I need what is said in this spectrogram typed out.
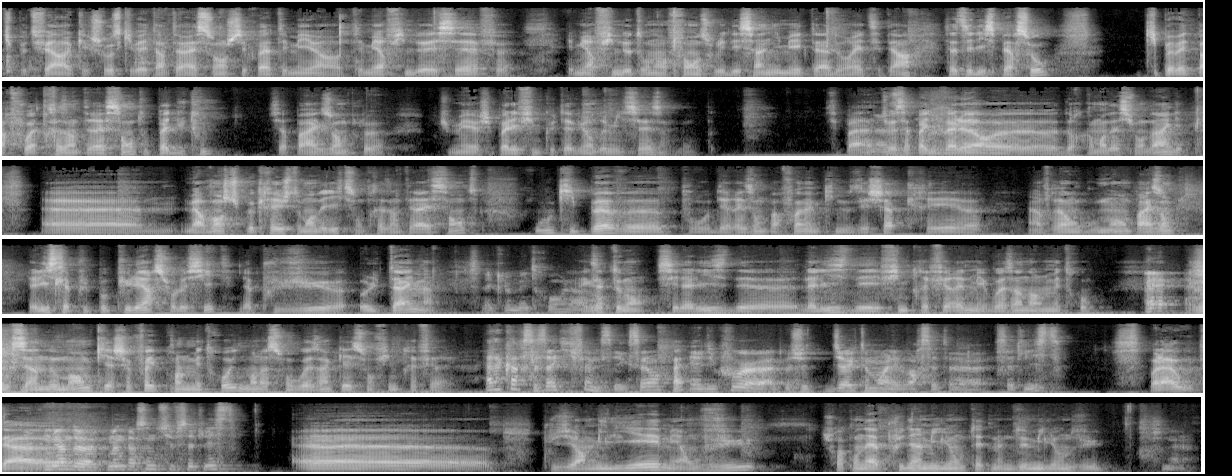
tu peux te faire quelque chose qui va être intéressant, je sais pas, tes meilleurs tes meilleurs films de SF, les meilleurs films de ton enfance ou les dessins animés que tu as adoré, etc. Ça c'est des listes perso qui peuvent être parfois très intéressantes ou pas du tout. C'est par exemple, tu mets je sais pas les films que tu as vus en 2016. Bon, c'est pas, tu vois, ça n'a pas une valeur euh, de recommandation dingue. Euh, mais en revanche, tu peux créer justement des listes qui sont très intéressantes ou qui peuvent, euh, pour des raisons parfois même qui nous échappent, créer euh, un vrai engouement. Par exemple, la liste la plus populaire sur le site, la plus vue euh, all time. C'est avec le métro là. Exactement. C'est la liste de, la liste des films préférés de mes voisins dans le métro. Et donc c'est un de nos membres qui à chaque fois il prend le métro, il demande à son voisin quel est son film préféré. Ah d'accord, c'est ça qu'il fait, mais c'est excellent. Ouais. Et du coup, euh, je vais directement aller voir cette cette liste. Voilà où t'as. Combien de combien de personnes suivent cette liste? Euh, Plusieurs milliers, mais en vue, je crois qu'on est à plus d'un million, peut-être même deux millions de vues.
